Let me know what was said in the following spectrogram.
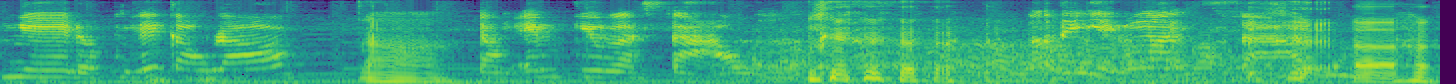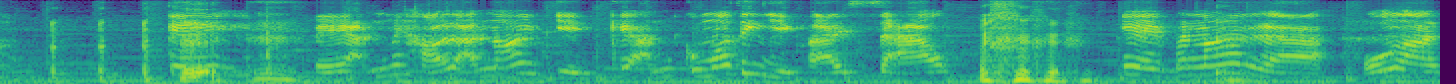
nghe được những cái câu đó. À, chồng em kêu là xạo. Nói tiếng gì không anh? Xạo. Ờ, cái mẹ ảnh mới hỏi là ảnh nói gì? Cái ảnh cũng nói tiếng việt lại xạo. Cái em mới nói là ủa là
